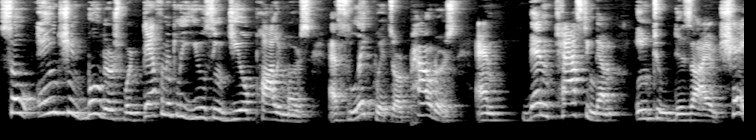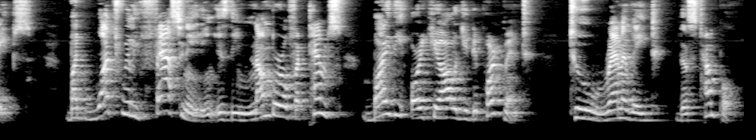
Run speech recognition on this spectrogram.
So ancient builders were definitely using geopolymers as liquids or powders and then casting them into desired shapes. But what's really fascinating is the number of attempts by the archaeology department to renovate this temple.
